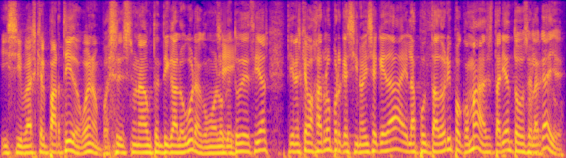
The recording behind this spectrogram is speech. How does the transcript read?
Y si ves que el partido, bueno, pues es una auténtica locura, como lo Sí. que tú decías, tienes que bajarlo porque si no ahí se queda el apuntador y poco más. Estarían todos en la calle.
